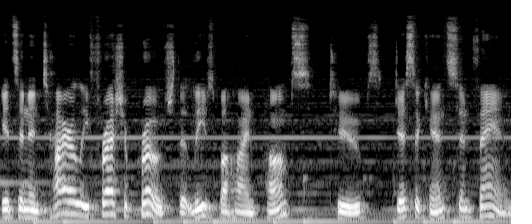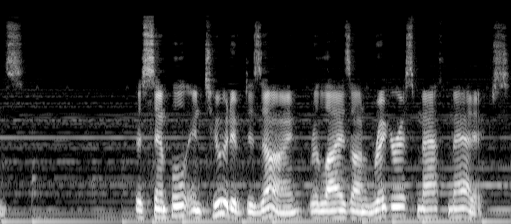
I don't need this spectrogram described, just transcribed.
It's an entirely fresh approach that leaves behind pumps, tubes, desiccants, and fans. The simple, intuitive design relies on rigorous mathematics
